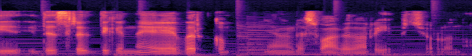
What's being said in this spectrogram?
ഈ ഇത് ശ്രദ്ധിക്കുന്ന ഏവർക്കും ഞങ്ങളുടെ സ്വാഗതം അറിയിപ്പിച്ചുകൊള്ളുന്നു.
